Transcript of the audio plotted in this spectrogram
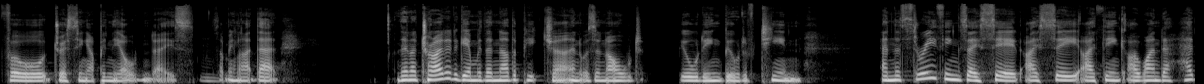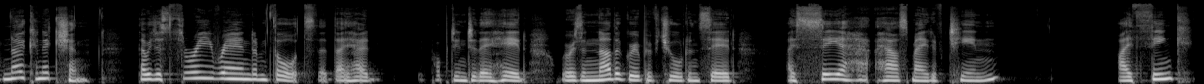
for dressing up in the olden days, something like that. Then I tried it again with another picture, and it was an old building built of tin. And the three things they said, I see, I think, I wonder, had no connection. They were just three random thoughts that they had popped into their head. Whereas another group of children said, I see a house made of tin. I think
